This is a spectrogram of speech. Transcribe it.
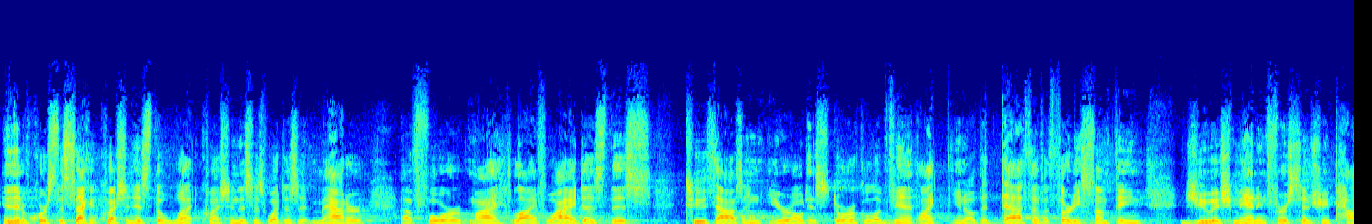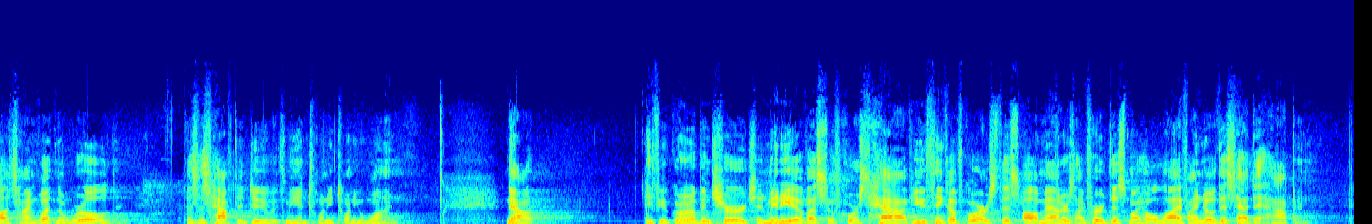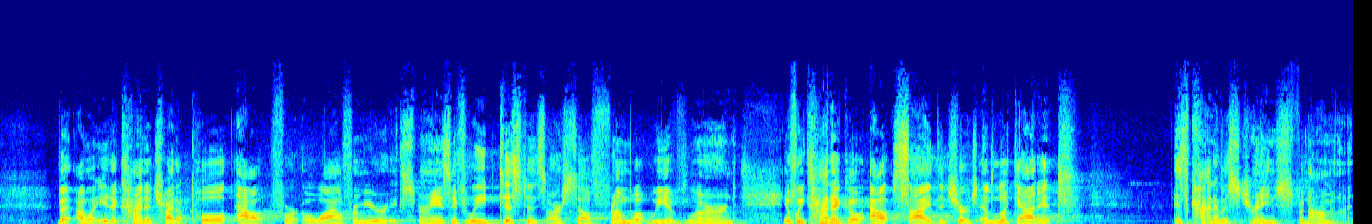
And then, of course, the second question is the what question. This is what does it matter uh, for my life? Why does this 2,000 year old historical event like, you know, the death of a 30 something Jewish man in first century Palestine. What in the world does this have to do with me in 2021? Now, if you've grown up in church, and many of us, of course, have, you think, of course, this all matters. I've heard this my whole life. I know this had to happen. But I want you to kind of try to pull out for a while from your experience. If we distance ourselves from what we have learned if we kind of go outside the church and look at it, it's kind of a strange phenomenon.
